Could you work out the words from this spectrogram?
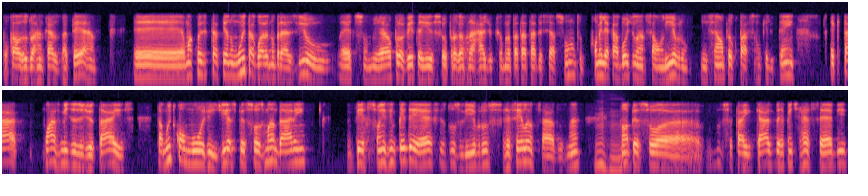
por causa do Arrancados da Terra, é uma coisa que está tendo muito agora no Brasil, Edson, e eu aproveito aí o seu programa da Rádio Câmara para tratar desse assunto, como ele acabou de lançar um livro, isso é uma preocupação que ele tem, é que está com as mídias digitais, está muito comum hoje em dia as pessoas mandarem versões em PDFs dos livros recém-lançados, né? Uhum. Então a pessoa, você está em casa e de repente recebe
